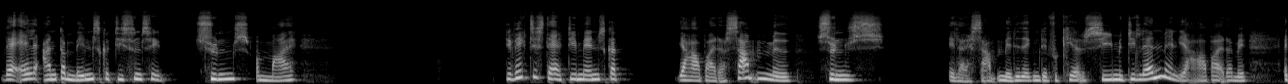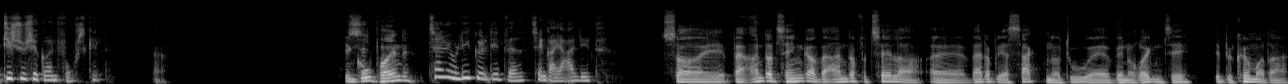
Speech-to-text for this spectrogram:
hvad alle andre mennesker, de sådan set synes om mig. Det vigtigste er, at de mennesker, jeg arbejder sammen med, synes, eller er sammen med, det ved ikke, om det er forkert at sige, men de landmænd, jeg arbejder med, at de synes, jeg gør en forskel. Det er en så, god pointe. Så er det jo ligegyldigt hvad, tænker jeg lidt. Så øh, hvad andre tænker, hvad andre fortæller, øh, hvad der bliver sagt, når du øh, vender ryggen til, det bekymrer dig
